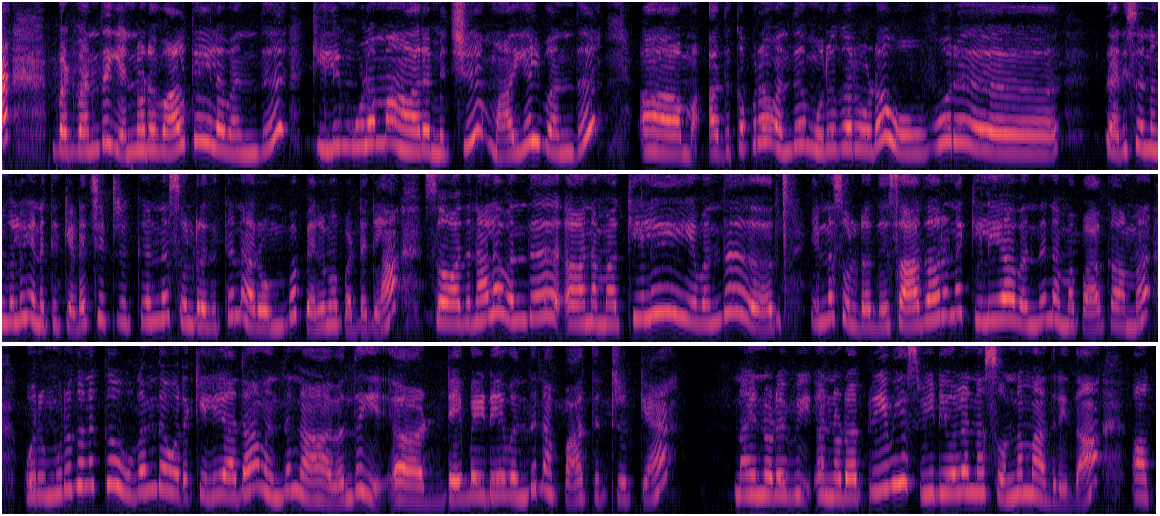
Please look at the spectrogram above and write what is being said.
பட் வந்து என்னோடய வாழ்க்கையில் வந்து கிளி மூலமாக ஆரம்பித்து மயில் வந்து அதுக்கப்புறம் வந்து முருகரோட ஒவ்வொரு தரிசனங்களும் எனக்கு கிடைச்சிட்ருக்குன்னு சொல்கிறதுக்கு நான் ரொம்ப பெருமைப்பட்டுக்கலாம். ஸோ அதனால் வந்து நம்ம கிளி வந்து என்ன சொல்கிறது சாதாரண கிளியாக வந்து நம்ம பார்க்காம ஒரு முருகனுக்கு உகந்த ஒரு கிளியாக தான் வந்து நான் வந்து டே பை டே வந்து நான் பார்த்துட்ருக்கேன். நான் என்னோடய வீ என்னோட ப்ரீவியஸ் வீடியோவில் நான் சொன்ன மாதிரி தான்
